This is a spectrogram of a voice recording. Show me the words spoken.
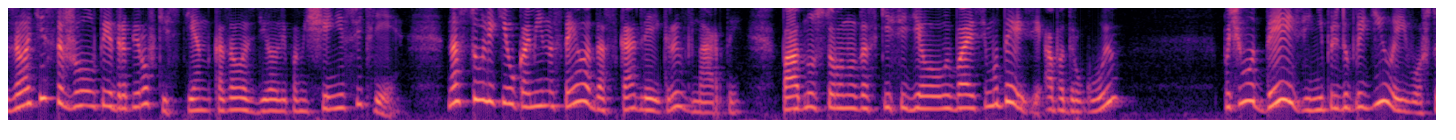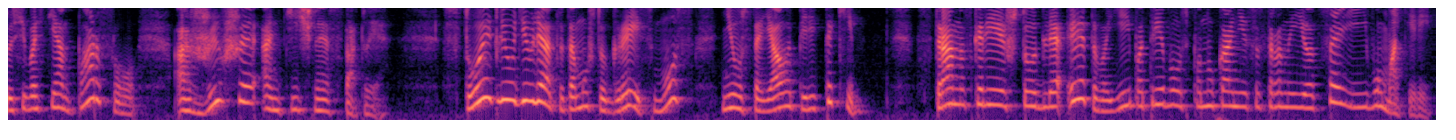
Золотисто-желтые драпировки стен, казалось, сделали помещение светлее. На столике у камина стояла доска для игры в нарды. По одну сторону доски сидела, улыбаясь ему, Дейзи, а по другую... Почему Дейзи не предупредила его, что Себастьян Парслоу – ожившая античная статуя? Стоит ли удивляться тому, что Грейс Мосс не устояла перед таким? Странно скорее, что для этого ей потребовалось понукание со стороны ее отца и его матери.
